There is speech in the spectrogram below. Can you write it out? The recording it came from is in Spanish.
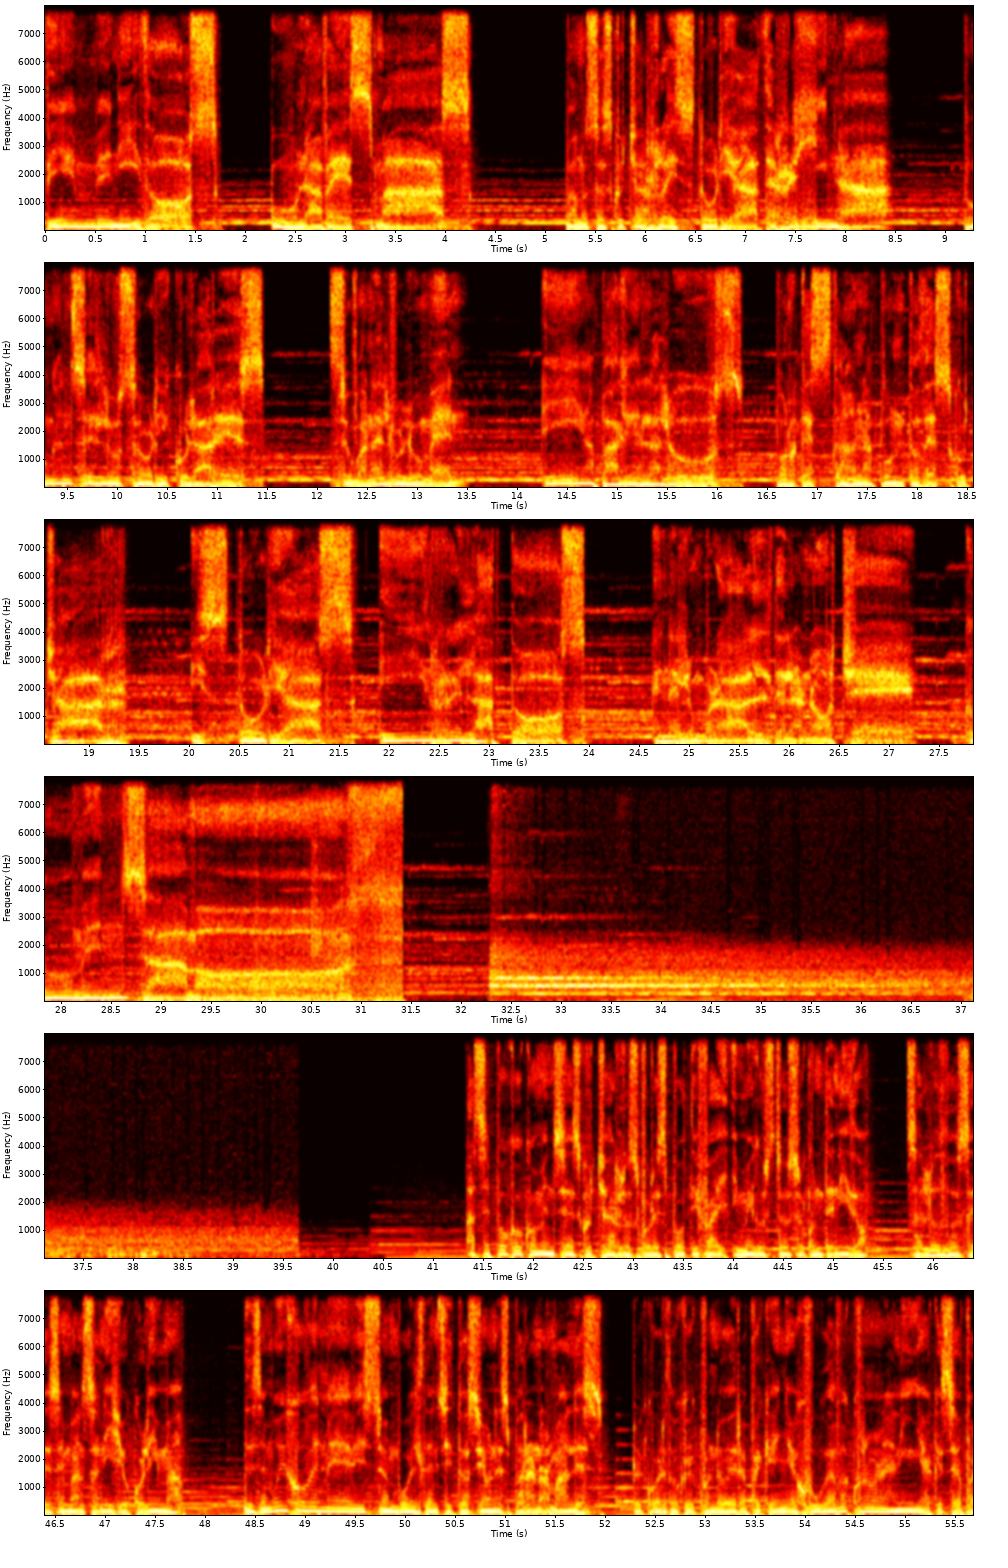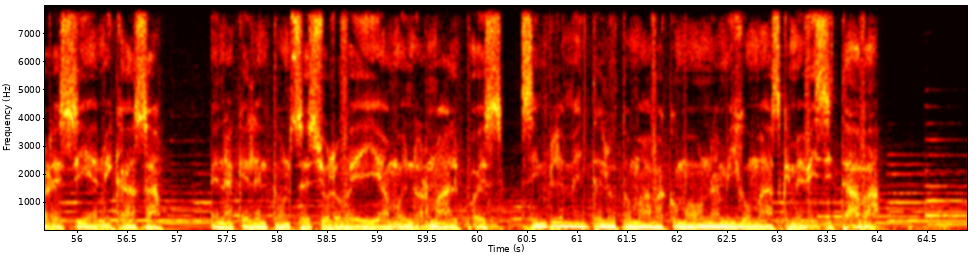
bienvenidos una vez más. Vamos a escuchar la historia de Regina. Pónganse los auriculares, suban el volumen y apaguen la luz porque están a punto de escuchar historias y relatos en el umbral de la noche. Comenzamos. Hace poco comencé a escucharlos por Spotify y me gustó su contenido. Saludos desde Manzanillo, Colima. Desde muy joven me he visto envuelta en situaciones paranormales. Recuerdo que cuando era pequeña jugaba con una niña que se aparecía en mi casa. En aquel entonces yo lo veía muy normal, pues simplemente lo tomaba como un amigo más que me visitaba.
